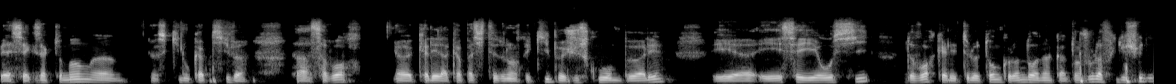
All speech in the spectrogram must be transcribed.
ben, c'est exactement euh, ce qui nous captive, à savoir euh, quelle est la capacité de notre équipe, jusqu'où on peut aller, euh, et, essayer aussi de voir quel était le ton que l'on donne. Quand on joue l'Afrique du Sud,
